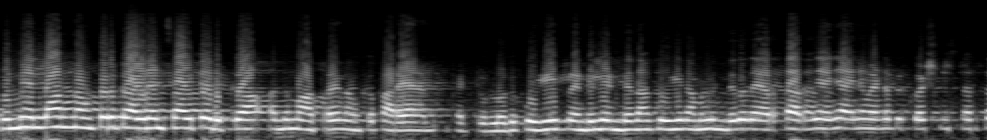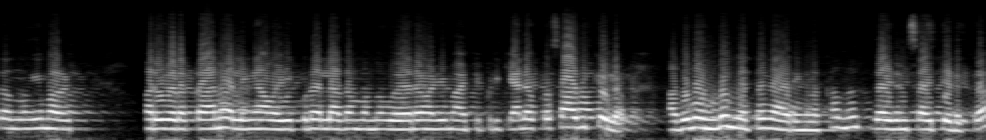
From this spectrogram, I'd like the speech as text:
പിന്നെ എല്ലാം നമുക്കൊരു ഗൈഡൻസ് ആയിട്ട് എടുക്കുക എന്ന് മാത്രമേ നമുക്ക് പറയാൻ പറ്റുള്ളൂ. ഒരു കുഴി ഫ്രണ്ടിൽ ഉണ്ട് ആ കുഴി നമ്മൾ ഉണ്ട് എന്ന് നേരത്തെ അറിഞ്ഞു കഴിഞ്ഞാൽ അതിന് വേണ്ട പ്രിക്കോഷൻസ് എടുത്ത് ഒന്നെങ്കിൽ മറി മറികടക്കാനോ അല്ലെങ്കിൽ ആ വഴി കൂടെ അല്ലാതെ വന്ന് വേറെ വഴി മാറ്റി പിടിക്കാനോ ഒക്കെ സാധിക്കുമല്ലോ. അതുകൊണ്ട് ഇങ്ങനത്തെ കാര്യങ്ങളൊക്കെ ഒന്ന് ഗൈഡൻസ് ആയിട്ട് എടുക്കുക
